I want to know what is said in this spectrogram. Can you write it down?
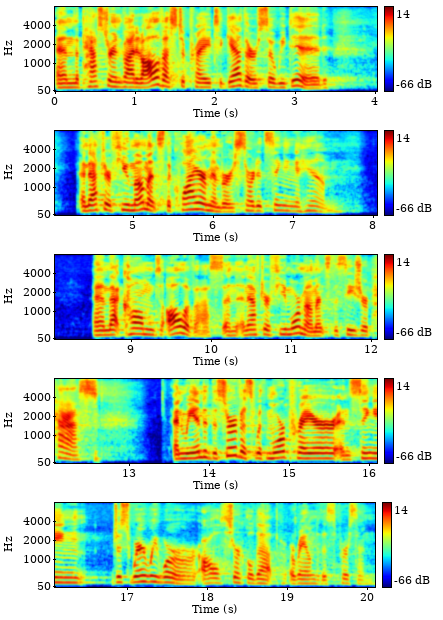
And the pastor invited all of us to pray together, so we did. And after a few moments, the choir members started singing a hymn. And that calmed all of us. And, and after a few more moments, the seizure passed. And we ended the service with more prayer and singing just where we were, all circled up around this person.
